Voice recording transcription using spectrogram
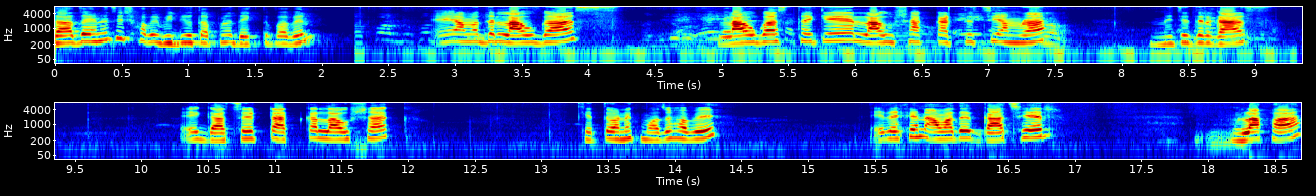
যা যা এনেছি সবই ভিডিওতে আপনারা দেখতে পাবেন। এই আমাদের লাউ গাছ। লাউ গাছ থেকে লাউ শাক কাটতেছি আমরা, নিজেদের গাছ। এই গাছের টাটকা লাউ শাক। খেতে অনেক মজা হবে। এই দেখেন আমাদের গাছের লাফা।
